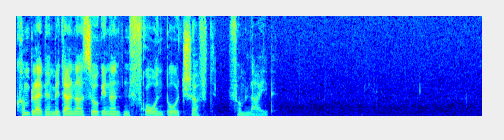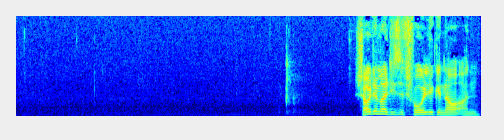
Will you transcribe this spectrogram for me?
komm, bleib mir mit deiner sogenannten frohen Botschaft vom Leib. Schau dir mal diese Folie genau an.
